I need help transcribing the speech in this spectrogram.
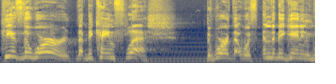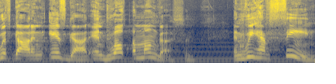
He is the Word that became flesh, the Word that was in the beginning with God and is God, and dwelt among us. And, we have seen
